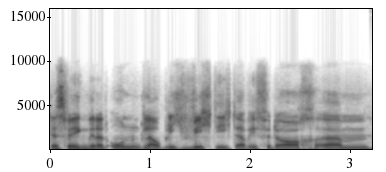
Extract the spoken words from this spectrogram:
Deswegen wird das unglaublich wichtig, da wir für doch ähm,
